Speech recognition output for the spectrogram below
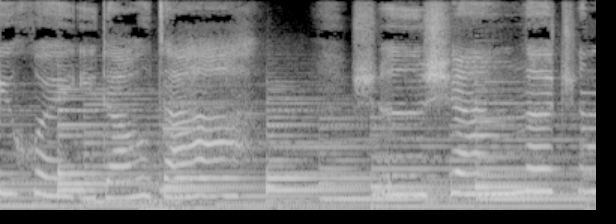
你会到达实现了真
